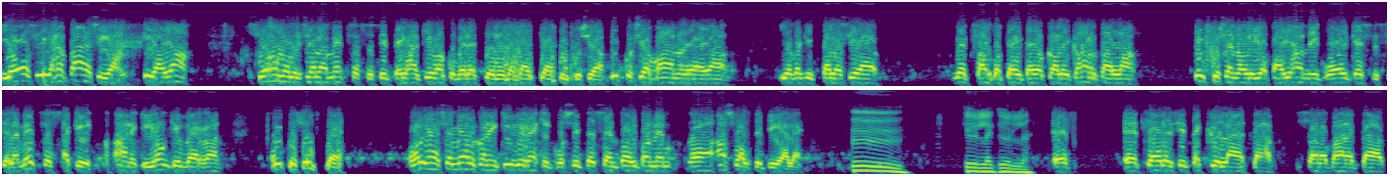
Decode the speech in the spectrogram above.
Joo, sillähän pääsi ja, ja, ja sehän oli siellä metsässä sitten ihan kiva, kun vedettiin niitä kaikkia pikkusia, pikkusia baanoja ja jotakin tällaisia metsäautoteitä, joka oli kartalla. Pikkusen oli jopa ihan niin kuin oikeasti siellä metsässäkin, ainakin jonkin verran. Mutta sitten olihan se melkoinen kivireki, kun sitten sen toi tonne ää, asfalttitielle. Mm, kyllä, kyllä. Et, et se oli sitten kyllä, että sanotaan, että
